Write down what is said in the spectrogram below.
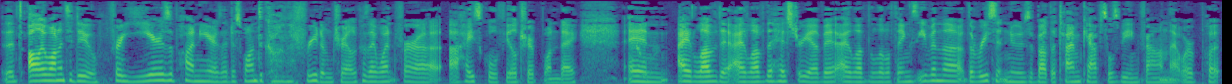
that's all I wanted to do for years upon years. I just wanted to go on the Freedom Trail because I went for a, a high school field trip one day, and I loved it. I love the history of it. I love the little things. Even the the recent news about the time capsules being found that were put,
